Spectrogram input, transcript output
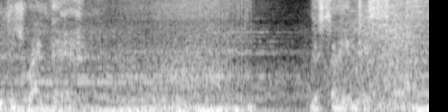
Truth is right there. The scientists.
